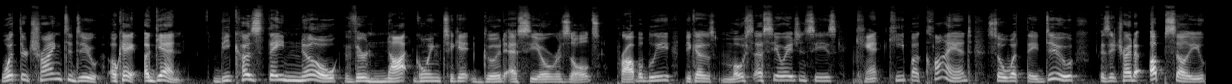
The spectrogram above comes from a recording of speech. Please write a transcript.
What they're trying to do? Okay, again, because they know they're not going to get good SEO results, probably because most SEO agencies can't keep a client. So what they do is they try to upsell you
